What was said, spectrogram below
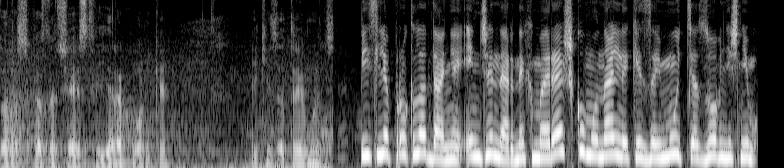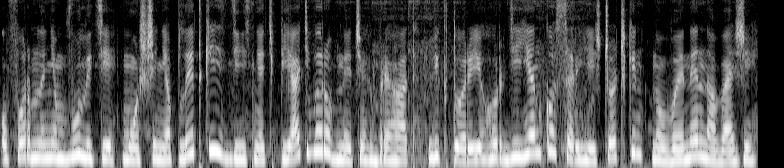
зараз в казначействі є рахунки, які затримуються. Після прокладання інженерних мереж комунальники займуться зовнішнім оформленням вулиці. Мощення плитки здійснять п'ять виробничих бригад. Вікторія Гордієнко, Сергій Щочкін. Новини на вежі.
